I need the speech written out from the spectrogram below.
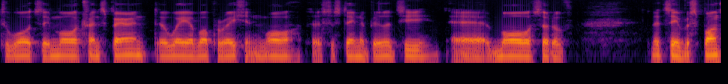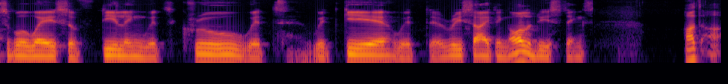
towards a more transparent uh, way of operation, more uh, sustainability, uh, more sort of let's say responsible ways of dealing with crew with with gear with uh, recycling all of these things are,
